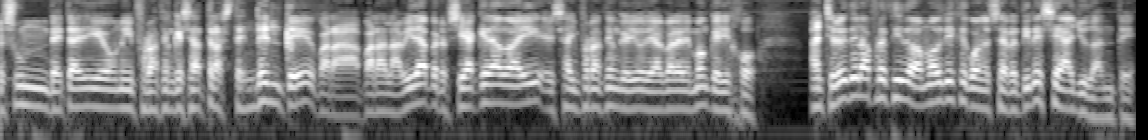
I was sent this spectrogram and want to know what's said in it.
es un detalle o una información que sea trascendente para, para, la vida, pero sí ha quedado ahí esa información que dio de Álvarez de Mon que dijo Ancelotti le ha ofrecido a Modric que cuando se retire sea ayudante.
